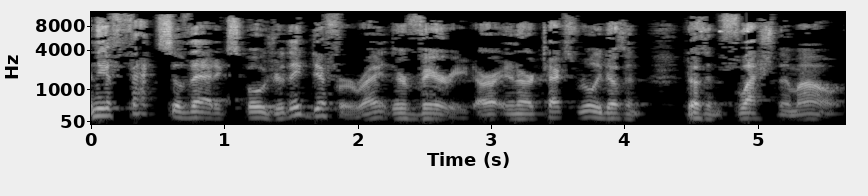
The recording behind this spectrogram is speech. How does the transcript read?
And the effects of that exposure, they differ, right? They're varied. Our, and our text really doesn't, doesn't flesh them out.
